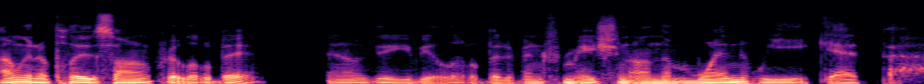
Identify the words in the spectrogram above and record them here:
I'm going to play the song for a little bit and I'm going to give you a little bit of information on them when we get back.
